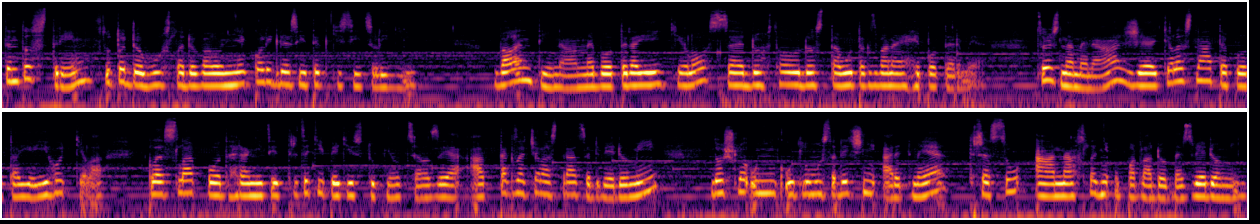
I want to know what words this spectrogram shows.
Tento stream v tuto dobu sledovalo několik desítek tisíc lidí. Valentína, nebo teda její tělo, se dostalo do stavu tzv. hypotermie, což znamená, že tělesná teplota jejího těla klesla pod hranici 35 stupňů Celsia a tak začala ztrácet vědomí došlo u ní k útlumu srdeční arytmie, třesu a následně upadla do bezvědomí.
